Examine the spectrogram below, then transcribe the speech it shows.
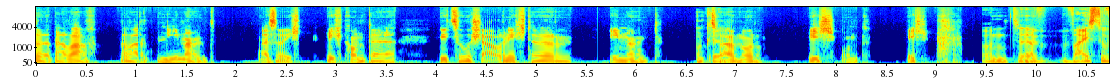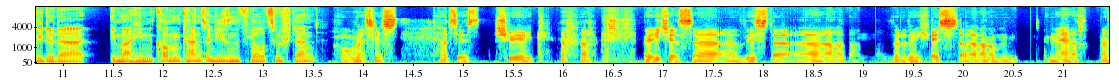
äh, da, war, da war niemand. Also ich, ich konnte die Zuschauer nicht hören, niemand. Okay. Es war nur ich und ich. Und äh, ja. weißt du, wie du da immer hinkommen kannst in diesen Flow-Zustand? Oh, es ist, es ist schwierig. Wenn ich es äh, wüsste, äh, dann würde ich es ähm, mehr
